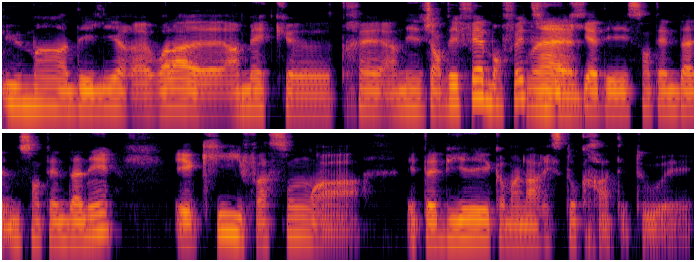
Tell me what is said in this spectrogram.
humain, un délire. euh, voilà, un mec euh, très. Un genre des faibles, en fait, Ouais. qui a des centaines une centaine d'années et qui, façon, a, est habillé comme un aristocrate et tout. Et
